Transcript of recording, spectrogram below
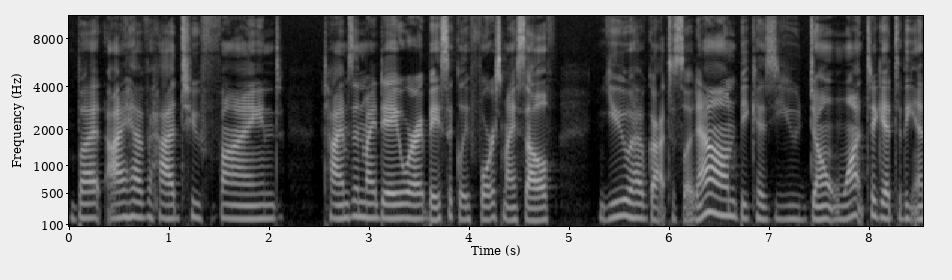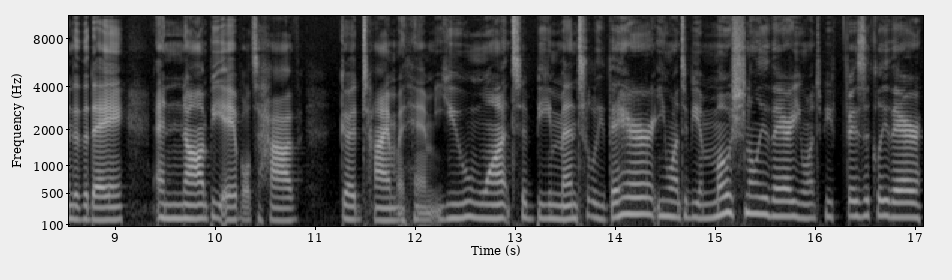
but I have had to find times in my day where I basically force myself, you have got to slow down because you don't want to get to the end of the day and not be able to have good time with him. You want to be mentally there, you want to be emotionally there, you want to be physically there.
